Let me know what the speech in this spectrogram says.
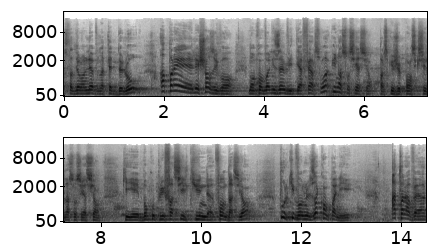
c'est-à-dire on lève la tête de l'eau. Après, les choses vont. Donc, on va les inviter à faire soit une association, parce que je pense que c'est l'association qui est beaucoup plus facile qu'une fondation, pour qu'ils vont nous accompagner à travers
